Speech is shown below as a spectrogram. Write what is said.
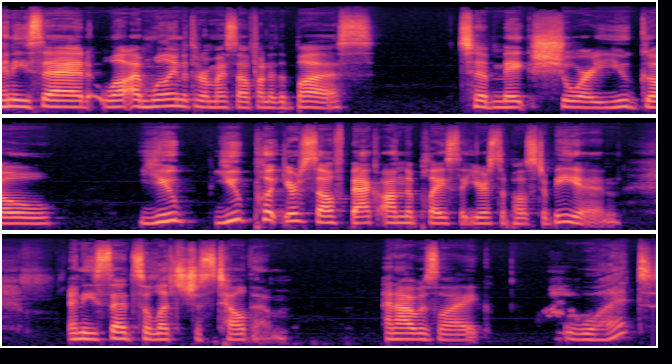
And he said, well, I'm willing to throw myself under the bus to make sure you go you you put yourself back on the place that you're supposed to be in. And he said, so let's just tell them. And I was like, what?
